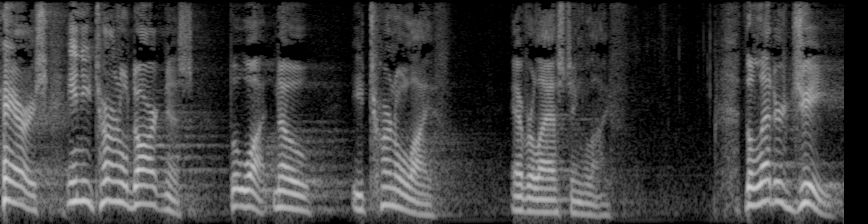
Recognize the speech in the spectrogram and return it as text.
perish in eternal darkness. But what? No, eternal life, everlasting life. The letter G.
